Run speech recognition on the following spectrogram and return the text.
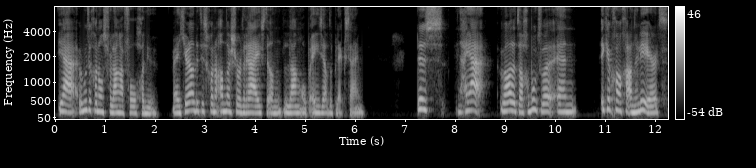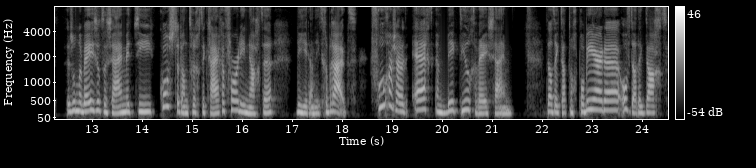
ja, we moeten gewoon ons verlangen volgen nu. Weet je wel, dit is gewoon een ander soort reis dan lang op éénzelfde plek zijn. Dus, nou ja, we hadden het al geboekt en ik heb gewoon geannuleerd zonder bezig te zijn met die kosten dan terug te krijgen voor die nachten die je dan niet gebruikt. Vroeger zou het echt een big deal geweest zijn. Dat ik dat nog probeerde of dat ik dacht,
